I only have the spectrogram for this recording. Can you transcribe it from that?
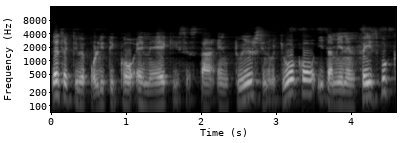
Detective Político MX está en Twitter, si no me equivoco, y también en Facebook.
